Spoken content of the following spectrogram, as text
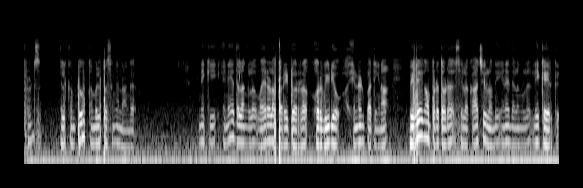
friends welcome to Tamil Pasanga நாங்கள் இன்றைக்கி இணையதளங்களில் வைரலாக பரவிட்டு வர்ற ஒரு வீடியோ என்னன்னு பார்த்தீங்கன்னா விவேகம் படத்தோட சில காட்சிகள் வந்து இணையதளங்களில் லீக் ஆகிருக்கு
